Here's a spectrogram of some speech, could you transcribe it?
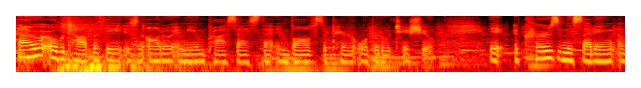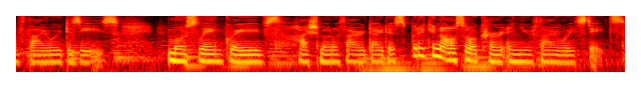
Thyroid orbitopathy is an autoimmune process that involves the periorbital tissue. It occurs in the setting of thyroid disease, mostly Graves, Hashimoto thyroiditis, but it can also occur in euthyroid states.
